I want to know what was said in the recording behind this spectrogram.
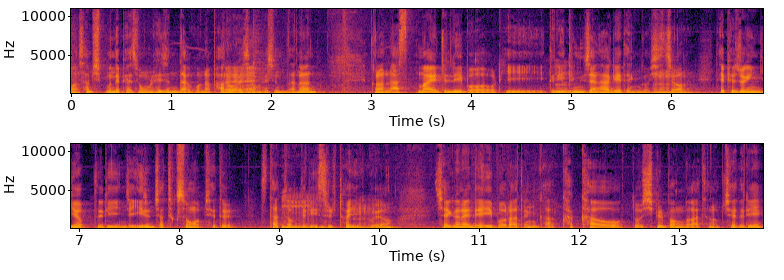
어, 30분에 배송을 해준다거나 바로 네. 배송을 해준다는 그런 last mile delivery들이 음. 등장하게 된 것이죠. 음. 대표적인 기업들이 이제 이륜차 특성 업체들 스타트업들이 음. 있을 터이고요. 최근에 네이버라든가 카카오 또 11번가 같은 업체들이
